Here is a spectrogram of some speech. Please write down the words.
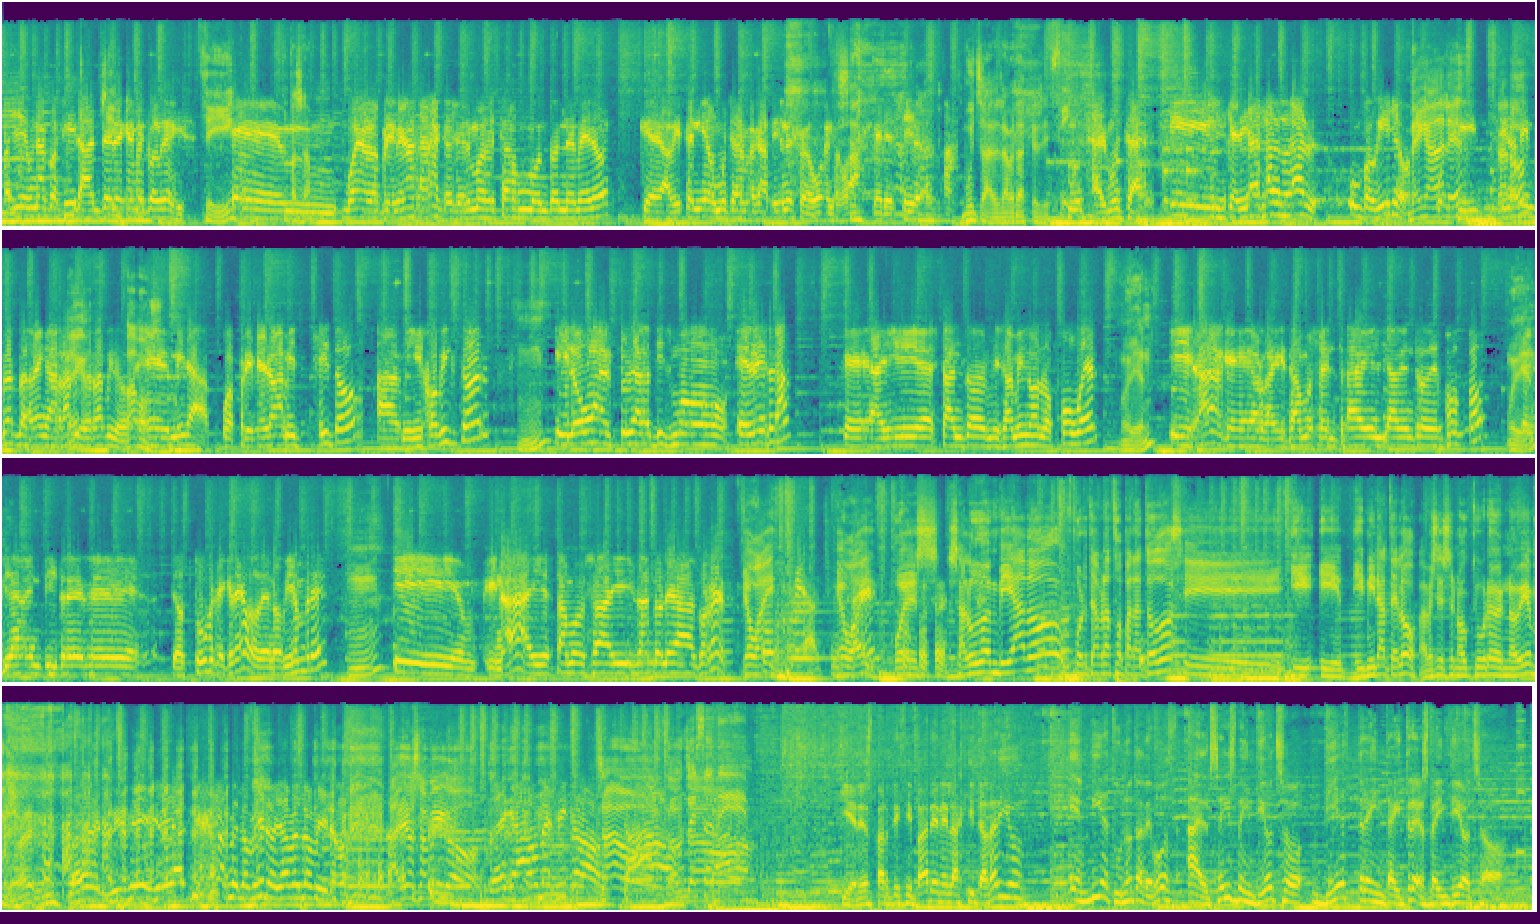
Oye, una cosita antes Sí. de que me colguéis. Sí. Eh, ¿Qué pasa? Bueno, lo primero, nada, que os hemos echado un montón de menos, que habéis tenido muchas vacaciones, pero bueno, va, merecidas. Muchas, la verdad es que sí. Muchas, muchas. Y quería saludar un poquillo. Venga, dale, Si, si claro. no te importa, venga, rápido, Venga, rápido. vamos. Eh, mira, pues primero a mi chito, a mi hijo Víctor, Mm. y luego al Club de Atletismo Edera, que ahí están todos mis amigos, los Power. Muy bien. Y nada, que organizamos el trail ya dentro de poco, Muy bien. el día 23 de, de octubre, creo, de noviembre. Mm. Y, y nada, ahí estamos ahí dándole a correr. Qué guay, días, qué guay. ¿eh? Pues saludo enviado, fuerte abrazo para todos y, y, y- y míratelo, a ver si es en octubre o en noviembre, ¿vale? Sí, sí, yo ya, ya me lo miro, ya me lo miro. Adiós, amigo. Venga, un besito. Chao. chao, Un chao. besote. ¿Quieres participar en el agitadario? Envía tu nota de voz al 628 1033 28.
